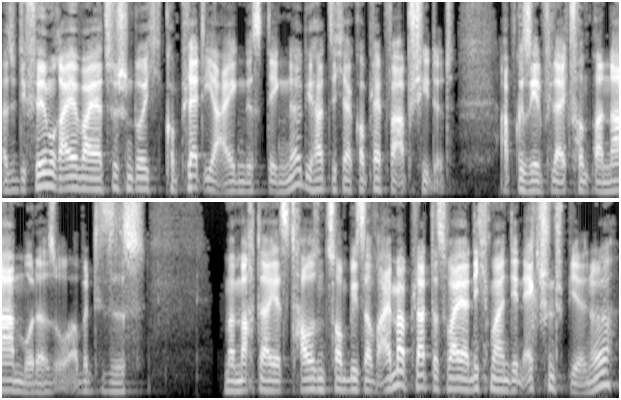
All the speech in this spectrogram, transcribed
Also die Filmreihe war ja zwischendurch komplett ihr eigenes Ding, ne? Die hat sich ja komplett verabschiedet. Abgesehen vielleicht von ein paar Namen oder so. Aber dieses, man macht da jetzt tausend Zombies auf einmal platt, das war ja nicht mal in den Actionspielen, ne?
